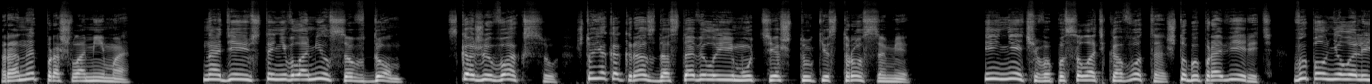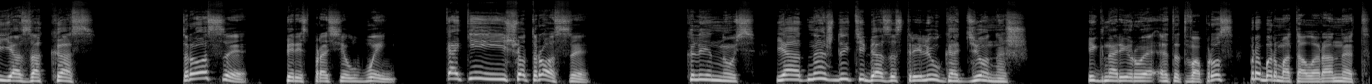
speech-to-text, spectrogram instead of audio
Ранет прошла мимо. «Надеюсь, ты не вломился в дом. Скажи Ваксу, что я как раз доставила ему те штуки с тросами. И нечего посылать кого-то, чтобы проверить, выполнила ли я заказ». «Тросы?» — переспросил Уэйн. «Какие еще тросы?» «Клянусь, я однажды тебя застрелю, гаденыш!» Игнорируя этот вопрос, пробормотала Ранет.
